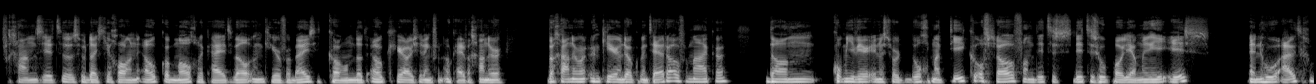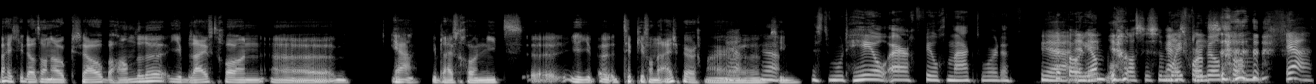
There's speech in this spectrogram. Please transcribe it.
gaan zitten, zodat je gewoon elke mogelijkheid wel een keer voorbij ziet komen. Omdat elke keer als je denkt van oké, we gaan er we gaan er een keer een documentaire over maken, dan kom je weer in een soort dogmatiek of zo van dit is, dit is hoe polyamorie is. En hoe uitgebreid je dat dan ook zou behandelen, je blijft gewoon, uh, ja, je blijft gewoon niet uh, je, het tipje van de ijsberg maar ja, uh, ja. zien. Dus er moet heel erg veel gemaakt worden. Ja, de Polyam-podcast is een mooi voorbeeld van, ja.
